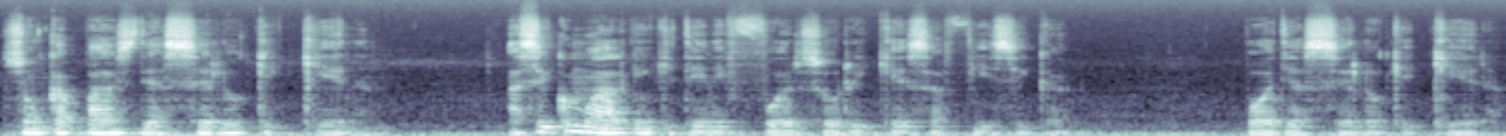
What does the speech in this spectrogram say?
são capazes de fazer o que queiram, assim como alguém que tem força ou riqueza física pode fazer o que queira.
